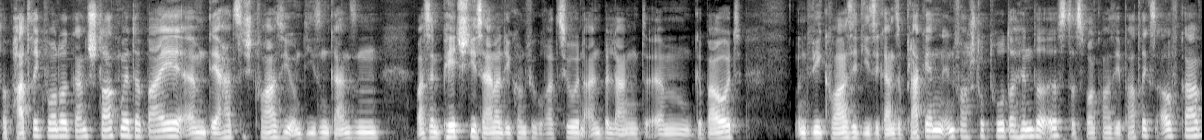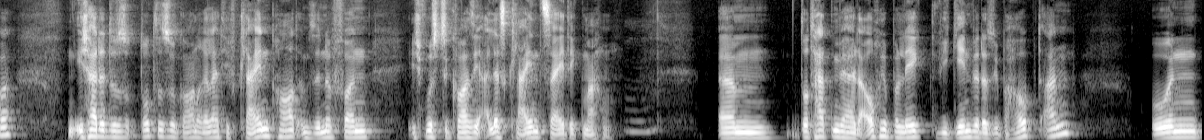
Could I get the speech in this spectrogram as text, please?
Der Patrick war da ganz stark mit dabei. Ähm, der hat sich quasi um diesen ganzen, was im Page Designer die Konfiguration anbelangt, ähm, gebaut und wie quasi diese ganze Plugin-Infrastruktur dahinter ist. Das war quasi Patricks Aufgabe. Und ich hatte das- dort sogar einen relativ kleinen Part im Sinne von, ich musste quasi alles clientseitig machen. Ähm, dort hatten wir halt auch überlegt, wie gehen wir das überhaupt an? Und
